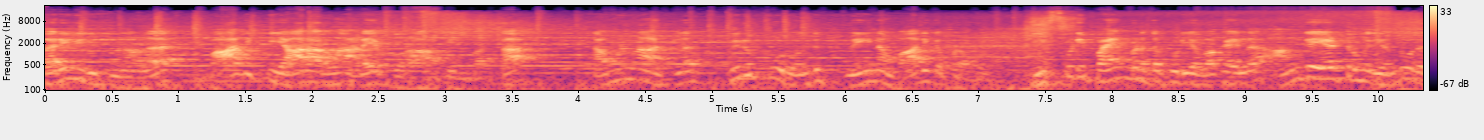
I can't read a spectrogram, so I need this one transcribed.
வரி விதிப்புனால பாதிப்பு யாரெல்லாம் அடைய போறா அப்படின்னு பார்த்தா தமிழ்நாட்டுல திருப்பூர் வந்து மெயினா பாதிக்கப்படக்கூடும் இப்படி பயன்படுத்தக்கூடிய வகையில அங்க ஏற்றுமதி வந்து ஒரு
